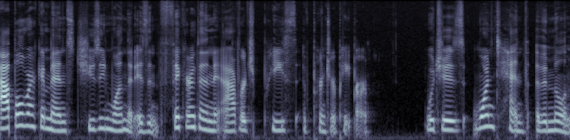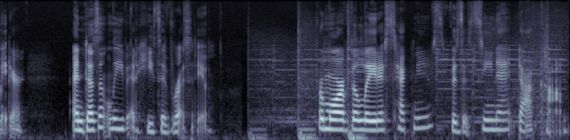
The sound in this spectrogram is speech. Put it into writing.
Apple recommends choosing one that isn't thicker than an average piece of printer paper, which is one tenth of a millimeter, and doesn't leave adhesive residue. For more of the latest tech news, visit cnet.com.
